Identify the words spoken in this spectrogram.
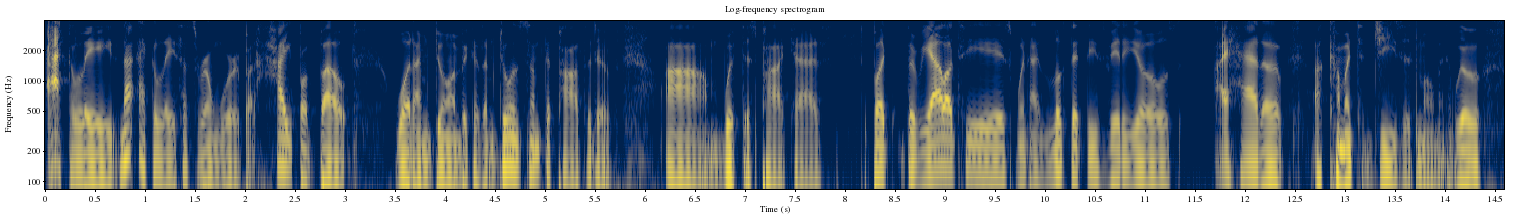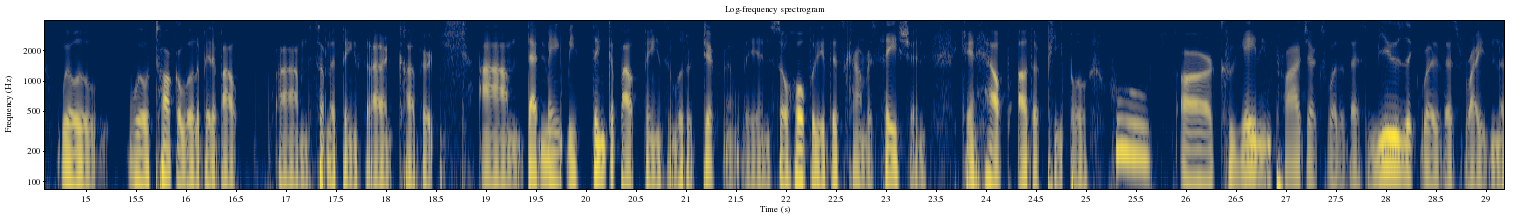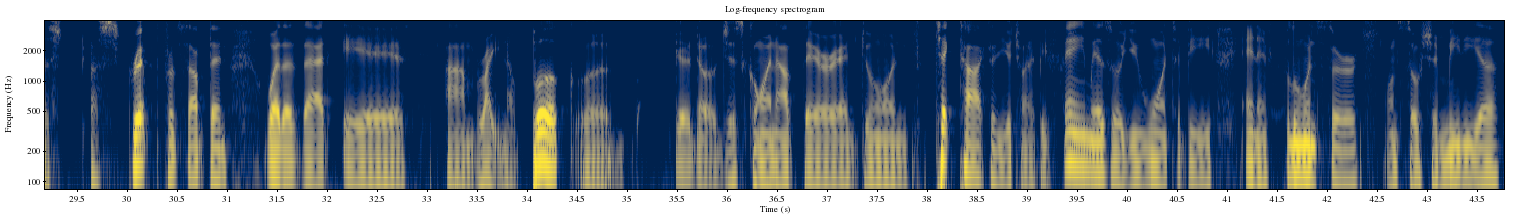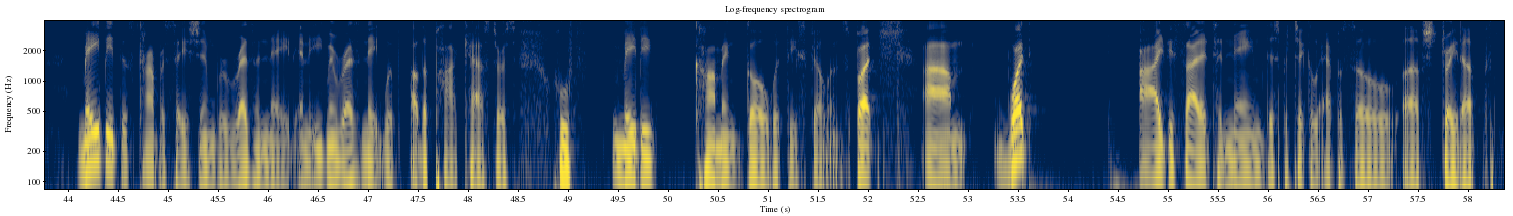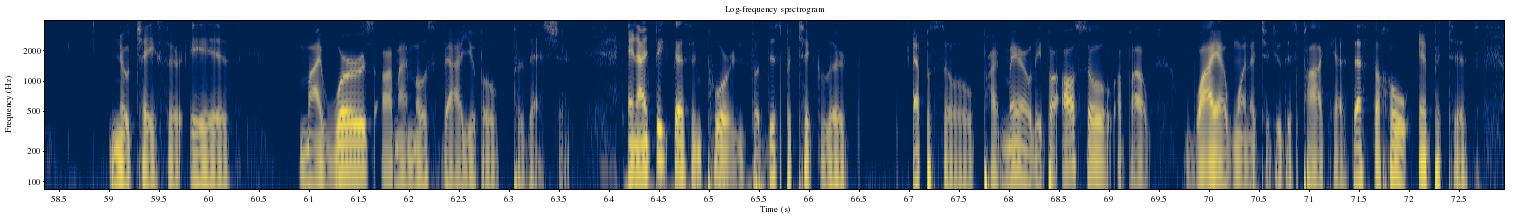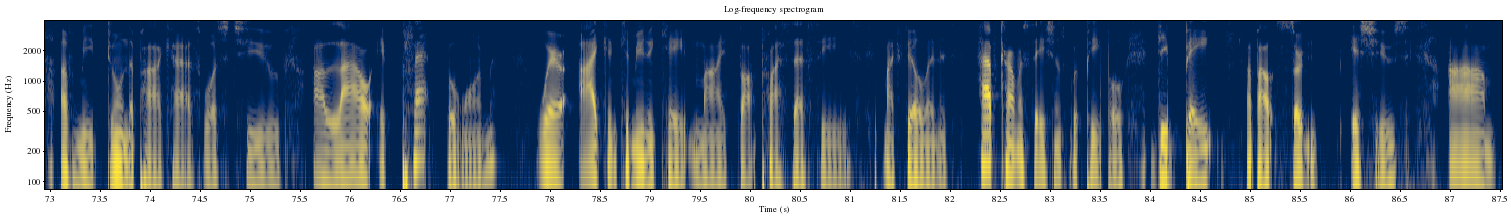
accolades, not accolades, that's the wrong word, but hype about what I'm doing because I'm doing something positive um, with this podcast. But the reality is, when I looked at these videos, I had a, a coming to Jesus moment. We'll we'll we'll talk a little bit about um, some of the things that I uncovered um, that made me think about things a little differently. And so hopefully this conversation can help other people who are creating projects, whether that's music, whether that's writing a, a script for something, whether that is um, writing a book or you know, just going out there and doing TikToks and you're trying to be famous or you want to be an influencer on social media maybe this conversation will resonate and even resonate with other podcasters who f- maybe come and go with these feelings. But um, what I decided to name this particular episode of Straight Up No Chaser is My Words Are My Most Valuable Possession. And I think that's important for this particular episode primarily, but also about why I wanted to do this podcast. That's the whole impetus of me doing the podcast was to allow a platform where I can communicate my thought processes, my feelings, have conversations with people, debate about certain issues, um,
